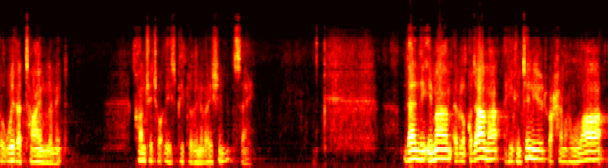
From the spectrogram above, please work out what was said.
but with a time limit, contrary to what these people of innovation say. Then the Imam Ibn Qudama, he continued, rahimahullah,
